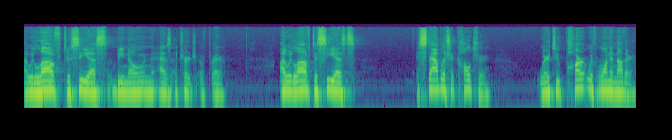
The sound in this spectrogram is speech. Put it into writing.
I would love to see us be known as a church of prayer. I would love to see us establish a culture where to part with one another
